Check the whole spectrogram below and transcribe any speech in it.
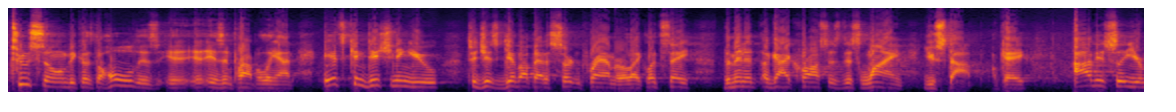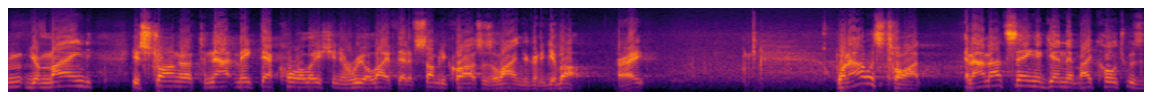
too soon because the hold is, isn't properly on. It's conditioning you to just give up at a certain parameter. Like let's say the minute a guy crosses this line, you stop. Okay? Obviously, your, your mind is strong enough to not make that correlation in real life that if somebody crosses a line, you're going to give up. All right? When I was taught, and I'm not saying again that my coach was,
